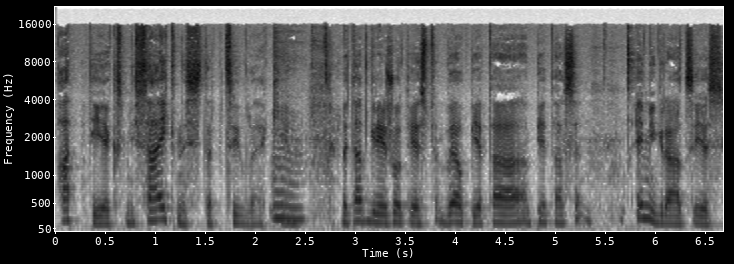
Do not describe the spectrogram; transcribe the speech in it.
attieksmi, saiknes starp cilvēkiem. Mm. Bet atgriežoties vēl pie, tā, pie tās emigrācijas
